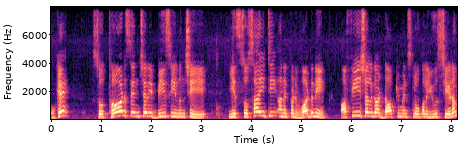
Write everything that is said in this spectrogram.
okay so third century BC నుంచి ఈ సొసైటీ అనేటువంటి వర్డ్ని అఫీషియల్గా డాక్యుమెంట్స్ లోపల యూజ్ చేయడం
